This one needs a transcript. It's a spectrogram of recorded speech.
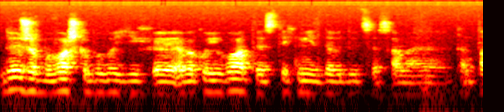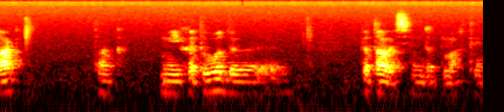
Дуже важко було їх е, евакуювати з тих місць, де ведуться саме контакт. Так. Ми їх відводили, питалися їм допомогти.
